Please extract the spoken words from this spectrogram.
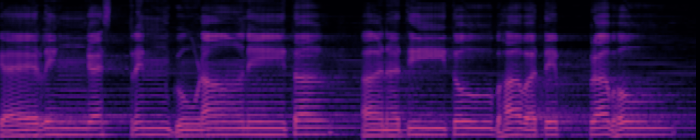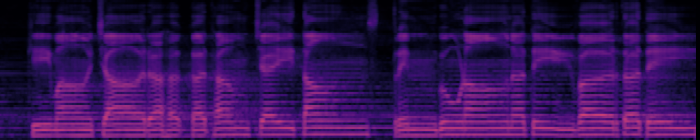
कैर्लिङ्गस्त्रिन्गुणानेत अनतीतो भवति प्रभो। किमाचारः कथं चैतांस्त्रिन्गुणानतिवर्तते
